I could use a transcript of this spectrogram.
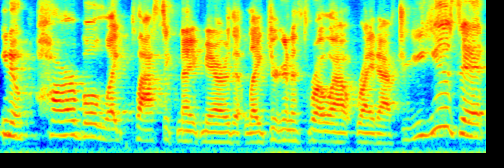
you know, horrible, like plastic nightmare that like you're going to throw out right after you use it.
